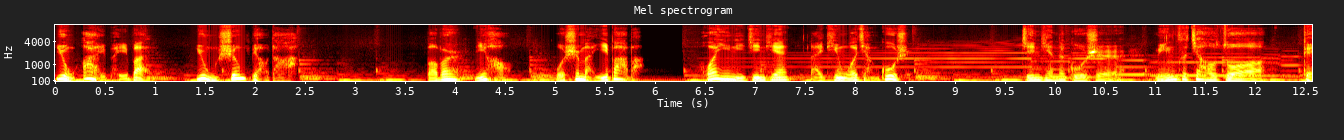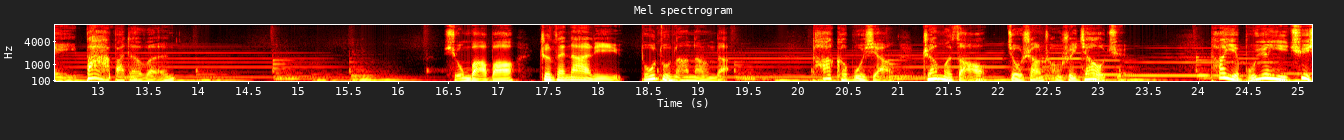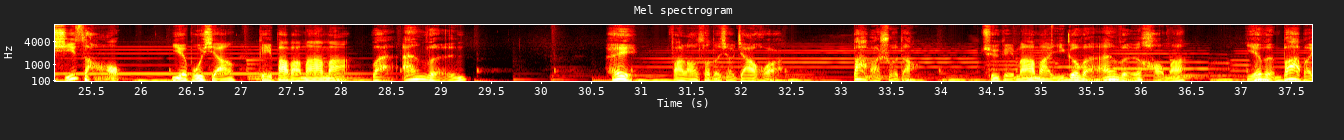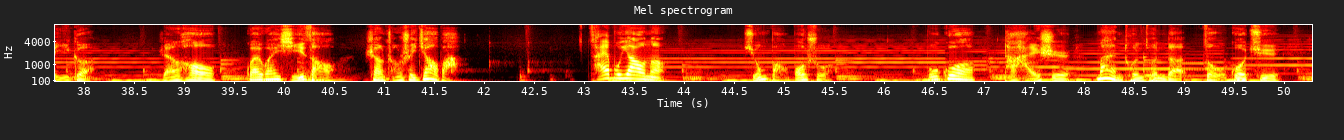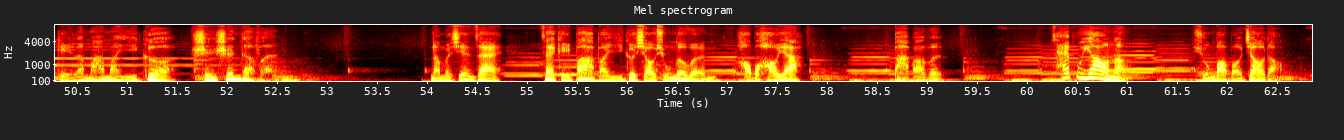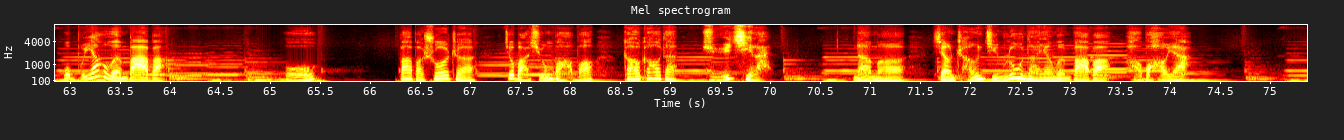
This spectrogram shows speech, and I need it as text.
用爱陪伴，用声表达。宝贝儿，你好，我是满意爸爸，欢迎你今天来听我讲故事。今天的故事名字叫做《给爸爸的吻》。熊宝宝正在那里嘟嘟囔囔的，他可不想这么早就上床睡觉去，他也不愿意去洗澡，也不想给爸爸妈妈晚安吻。嘿，发牢骚的小家伙，爸爸说道：“去给妈妈一个晚安吻好吗？也吻爸爸一个，然后乖乖洗澡，上床睡觉吧。”才不要呢！熊宝宝说。不过他还是慢吞吞地走过去，给了妈妈一个深深的吻。那么现在再给爸爸一个小熊的吻，好不好呀？爸爸问。才不要呢！熊宝宝叫道：“我不要吻爸爸。”哦，爸爸说着就把熊宝宝高高的举起来。那么像长颈鹿那样吻爸爸，好不好呀？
